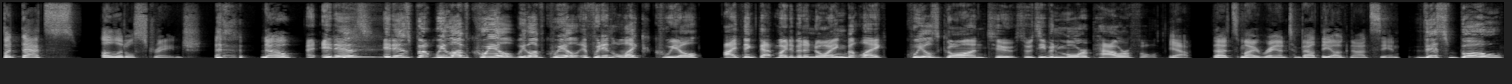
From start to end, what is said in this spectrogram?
but that's a little strange. no? Uh, it is. It is, but we love Kuiil. We love Kuiil. If we didn't like Kuiil, I think that might have been annoying, but like Kuiil's gone too. So it's even more powerful. Yeah. That's my rant about the Ugnaught scene. This Bo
